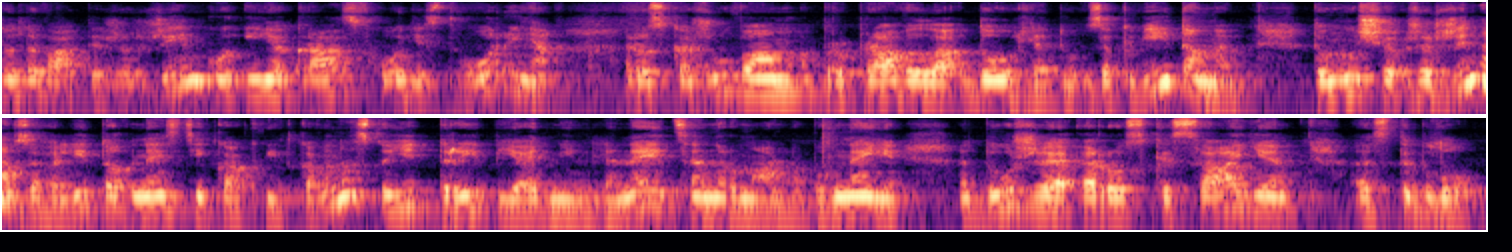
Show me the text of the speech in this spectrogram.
додавати жоржинку і якраз в ході створення розкажу вам про правила догляду за квітами, тому що жоржина взагалі-то не стійка квітка. Вона стоїть 3-5 днів. Для неї це нормально, бо в неї дуже розкисає е, стебло.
